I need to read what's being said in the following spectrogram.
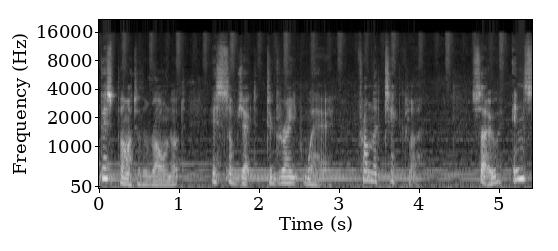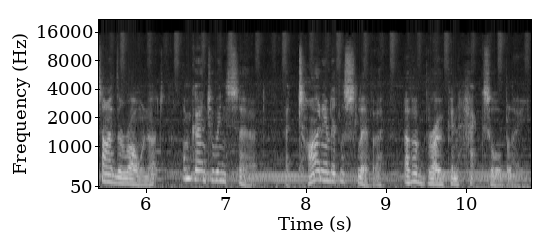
This part of the roll nut is subject to great wear from the tickler. So inside the roll nut I'm going to insert a tiny little sliver of a broken hacksaw blade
